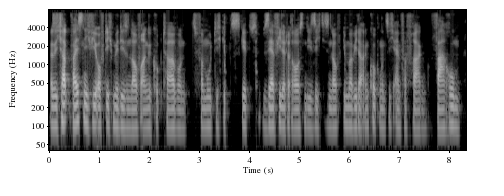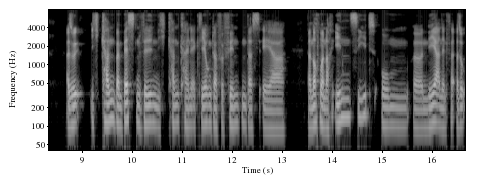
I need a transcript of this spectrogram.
Also ich hab, weiß nicht, wie oft ich mir diesen Lauf angeguckt habe und vermutlich gibt es sehr viele da draußen, die sich diesen Lauf immer wieder angucken und sich einfach fragen, warum? Also ich kann beim besten Willen, ich kann keine Erklärung dafür finden, dass er dann nochmal nach innen zieht, um äh, näher an den, Ver also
